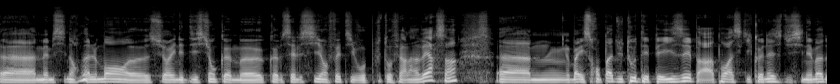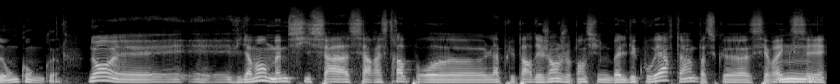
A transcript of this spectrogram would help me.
euh, même si normalement euh, sur une édition comme euh, comme celle-ci, en fait, il vaut plutôt faire l'inverse, hein, bah, ils seront pas du tout dépaysés par rapport à ce qu'ils connaissent du cinéma de Hong Kong, quoi. Non, et- et- évidemment, même si ça, ça restera pour la plupart des gens, je pense, une belle découverte, hein, parce que c'est vrai que Mhm. c'est,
